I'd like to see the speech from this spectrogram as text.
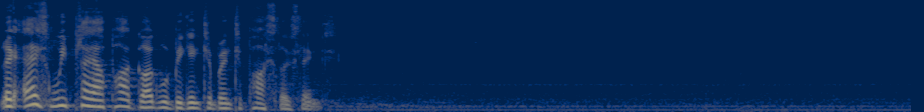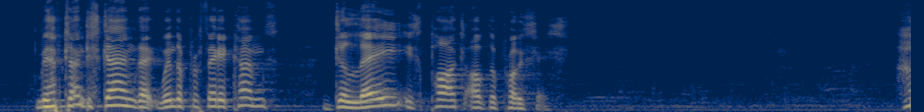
that as we play our part, God will begin to bring to pass those things. We have to understand that when the prophetic comes, delay is part of the process. Just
